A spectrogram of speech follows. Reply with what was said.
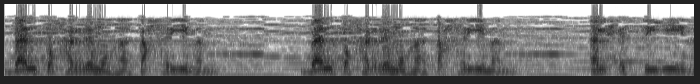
بل تحرمها تحريما بل تحرمها تحريما الحثيين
